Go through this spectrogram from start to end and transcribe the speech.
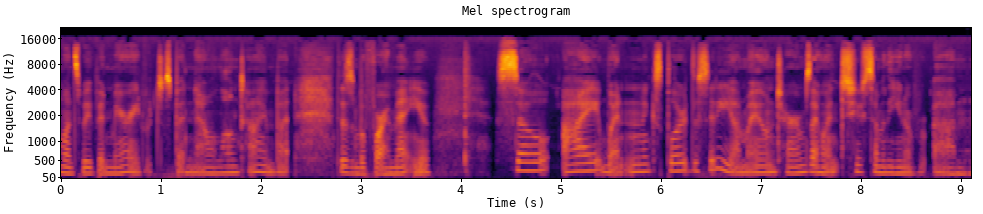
once we've been married, which has been now a long time, but this is before I met you. So I went and explored the city on my own terms. I went to some of the, uni- um,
